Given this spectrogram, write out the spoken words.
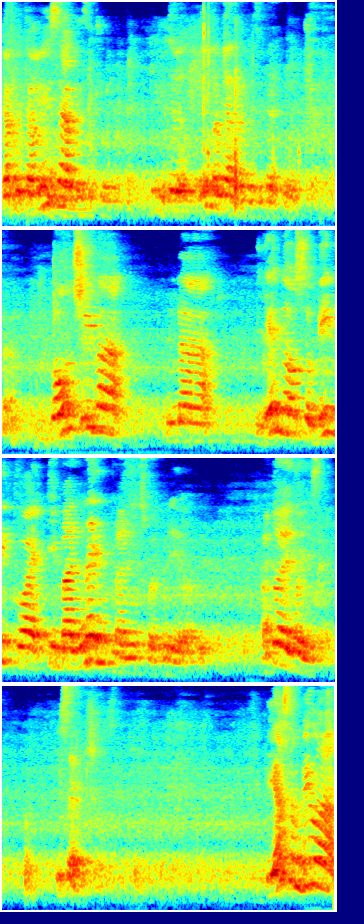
Kapitalizam, imam ja kapacitet počiva na jednoj osobini koja je imanentna ljudskoj prirodi, a to je egoizam i sebičnost. I ja sam bila e,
